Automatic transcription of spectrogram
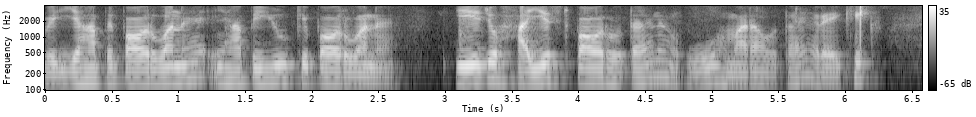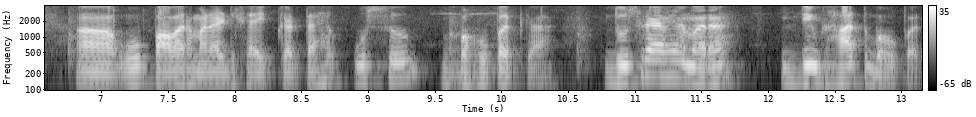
यहाँ पे पावर वन है, यहाँ पे यू के पावर वन है। ये जो हाईएस्ट पावर होता है ना, वो हमारा होता है रैखिक। वो पावर हमारा डिसाइड करता है उस बहुपद का। दूसरा है हमारा द्विघात बहुपद।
